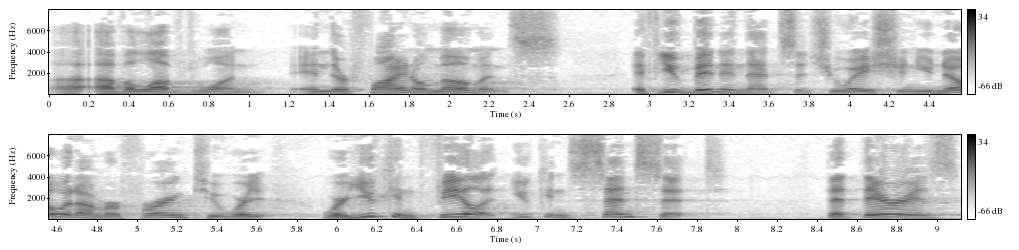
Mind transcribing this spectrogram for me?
uh, of a loved one in their final moments. If you've been in that situation, you know what I'm referring to, where, where you can feel it, you can sense it, that there is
